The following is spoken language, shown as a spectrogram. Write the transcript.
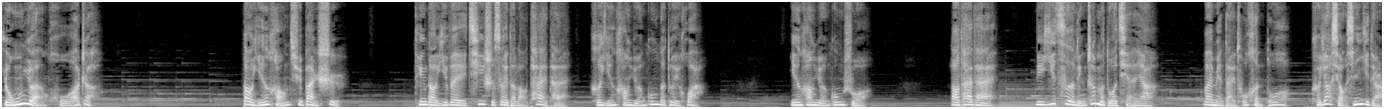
永远活着。到银行去办事，听到一位七十岁的老太太和银行员工的对话。银行员工说：“老太太，你一次领这么多钱呀？外面歹徒很多，可要小心一点。”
